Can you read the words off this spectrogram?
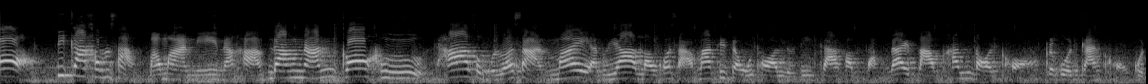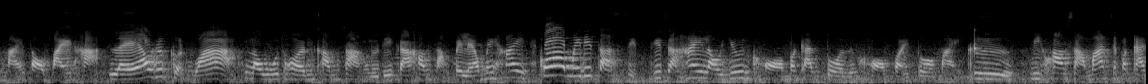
ก็ฎีกาคำสั่งประมาณนี้นะคะ ดังนั้นก็คือถ้าสมมติว่าศาลไม่อนุญาตเราก็สามารถที่จะอุทธรณ์หรือฎีกาคำสั่งได้ตามขั้นตอนของกระบวนการของกฎหมายต่อไปค่ะ แล้วถ้าเกิดว่าเราอุทธรณ์คำสั่งหรือฎีกาคำสั่งไปแล้วไม่ให้ ก็ไม่ได้ตัดสิทธิ์ที่จะให้เรายื่นขอประกันตัวหรือขอปล่อยตัวใหม่ คือ มีความสามารถจะประกัน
